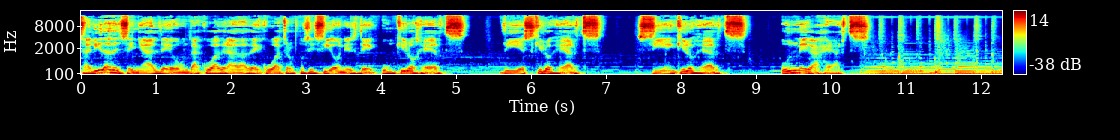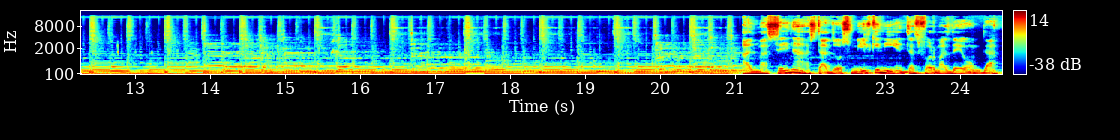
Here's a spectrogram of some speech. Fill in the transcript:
Salida de señal de onda cuadrada de cuatro posiciones de 1 kHz, 10 kHz, 100 kHz, 1 MHz. Almacena hasta 2500 formas de onda,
